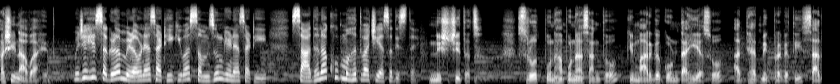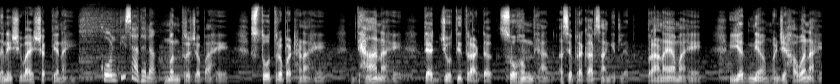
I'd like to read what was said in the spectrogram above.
अशी नावं आहेत. म्हणजे हे सगळं मिळवण्यासाठी किंवा समजून घेण्यासाठी साधना खूप महत्वाची असं दिसतंय. निश्चितच. स्रोत पुन्हा पुन्हा सांगतो की मार्ग कोणताही असो आध्यात्मिक प्रगती साधनेशिवाय शक्य नाही. कोणती साधना? मंत्रजप आहे स्तोत्र पठण आहे ध्यान आहे त्यात ज्योतित्राटक सोहम ध्यान असे प्रकार सांगितलेत. प्राणायाम आहे यज्ञ म्हणजे हवन आहे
